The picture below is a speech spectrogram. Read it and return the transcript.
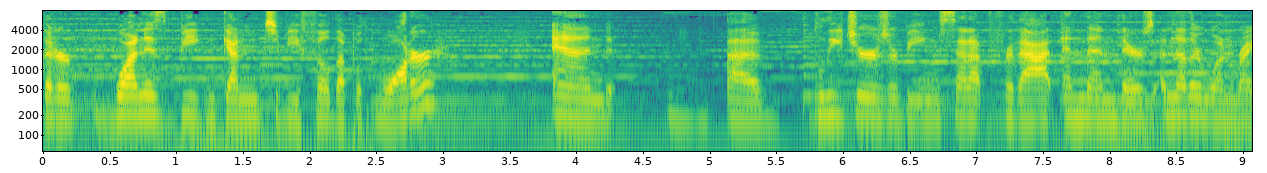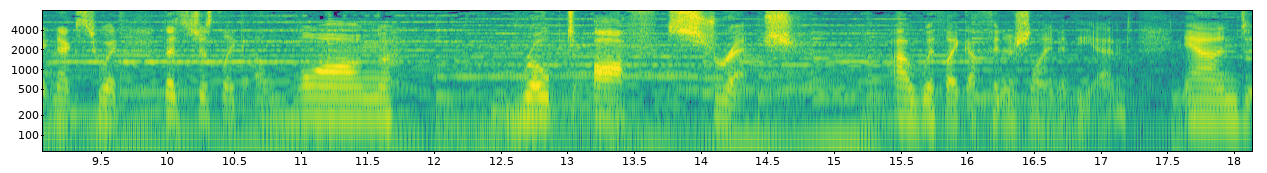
that are one is begun to be filled up with water and uh, bleachers are being set up for that and then there's another one right next to it that's just like a long roped off stretch uh, with like a finish line at the end. And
